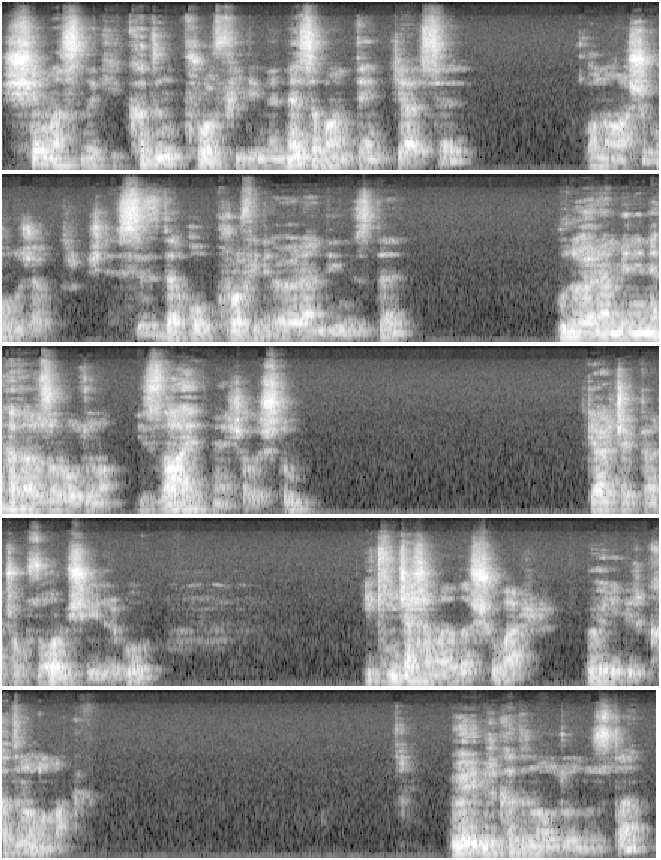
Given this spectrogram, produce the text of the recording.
şemasındaki kadın profiline ne zaman denk gelse ona aşık olacaktır. İşte siz de o profili öğrendiğinizde bunu öğrenmenin ne kadar zor olduğunu izah etmeye çalıştım. Gerçekten çok zor bir şeydir bu. İkinci aşamada da şu var. Böyle bir kadın olmak. Böyle bir kadın olduğunuzda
